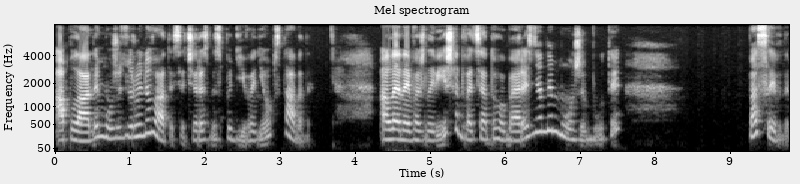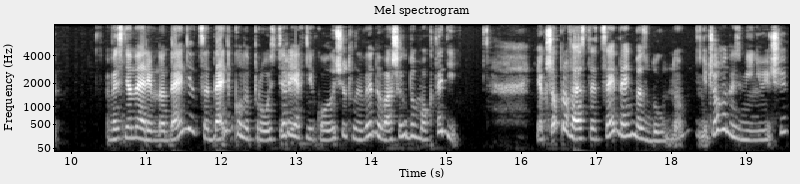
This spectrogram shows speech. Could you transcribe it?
а плани можуть зруйнуватися через несподівані обставини. Але найважливіше, 20 березня не може бути пасивним. Весняне рівнодення це день, коли простір як ніколи чутливий до ваших думок та дій. Якщо провести цей день бездумно, нічого не змінюючи,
